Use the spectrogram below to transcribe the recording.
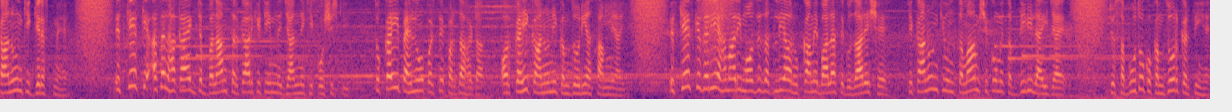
कानून की गिरफ्त में है। इस केस के असल हकायक जब बनाम सरकार की टीम ने जानने की कोशिश की तो कई पहलुओं पर से पर्दा हटा और कई कानूनी कमजोरियाँ सामने आई। इस केस के ज़रिए हमारी मोजिज अदलिया और हुक्काम बाला से गुजारिश है कि कानून की उन तमाम शिकों में तब्दीली लाई जाए, जो सबूतों को कमज़ोर करती हैं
